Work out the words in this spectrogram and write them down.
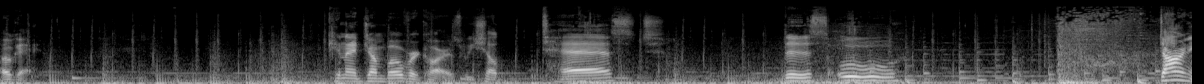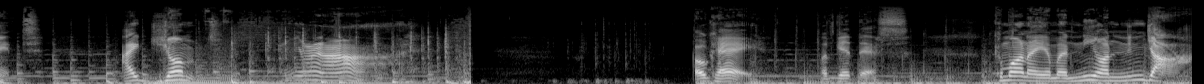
Okay. Can I jump over cars? We shall test this. Ooh. Darn it. I jumped. Okay. Let's get this. Come on, I am a neon ninja.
